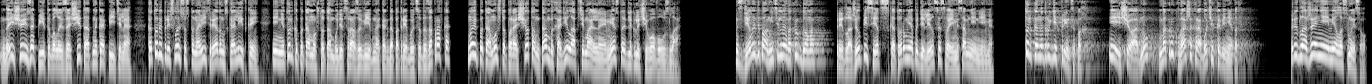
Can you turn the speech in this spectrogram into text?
Да еще и запитывалась защита от накопителя, который пришлось установить рядом с калиткой, и не только потому, что там будет сразу видно, когда потребуется дозаправка, но и потому, что по расчетам там выходило оптимальное место для ключевого узла. «Сделай дополнительное вокруг дома», — предложил писец, с которым я поделился своими сомнениями. «Только на других принципах. И еще одну вокруг ваших рабочих кабинетов». Предложение имело смысл,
